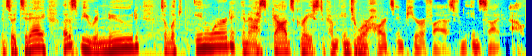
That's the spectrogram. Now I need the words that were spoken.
And so today, let us be renewed to look inward and ask God's grace to come into our hearts and purify us from the inside out.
